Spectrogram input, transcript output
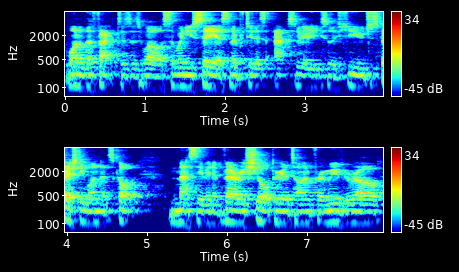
one of the factors as well. So when you see a celebrity that's absolutely sort of huge, especially one that's got massive in a very short period of time for a movie role,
